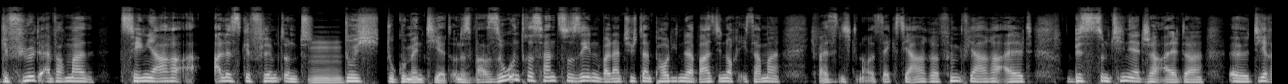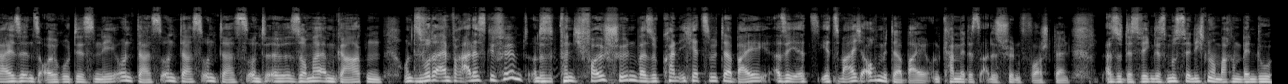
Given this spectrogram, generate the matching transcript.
gefühlt einfach mal zehn Jahre alles gefilmt und durchdokumentiert. Und es war so interessant zu sehen, weil natürlich dann Pauline, da war sie noch, ich sag mal, ich weiß es nicht genau, sechs Jahre, fünf Jahre alt, bis zum Teenageralter, äh, die Reise ins Euro-Disney und das und das und das und äh, Sommer im Garten. Und es wurde einfach alles gefilmt. Und das fand ich voll schön, weil so kann ich jetzt mit dabei, also jetzt, jetzt war ich auch mit dabei und kann mir das alles schön vorstellen. Also deswegen, das musst du ja nicht nur machen, wenn du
